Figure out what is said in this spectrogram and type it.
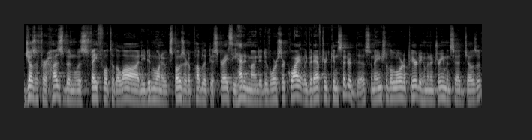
Joseph, her husband, was faithful to the law and he didn't want to expose her to public disgrace. He had in mind to divorce her quietly, but after he'd considered this, an angel of the Lord appeared to him in a dream and said, Joseph,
